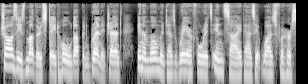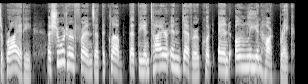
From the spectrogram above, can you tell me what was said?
Shawsy's mother stayed holed up in Greenwich and, in a moment as rare for its insight as it was for her sobriety, assured her friends at the club that the entire endeavor could end only in heartbreak.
